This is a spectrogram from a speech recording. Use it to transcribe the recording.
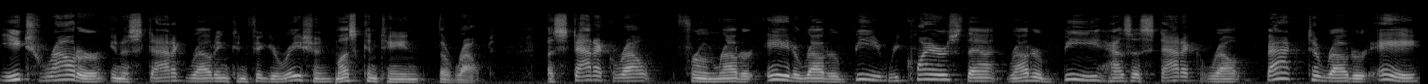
Each router in a static routing configuration must contain the route. A static route from router A to router B requires that router B has a static route back to router A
